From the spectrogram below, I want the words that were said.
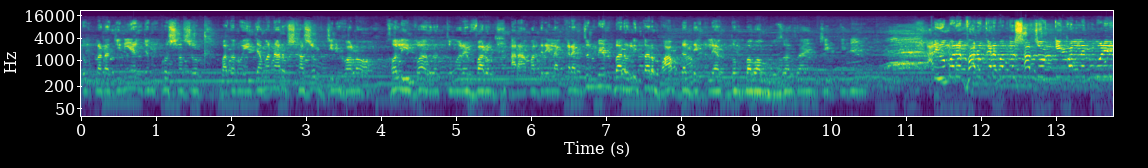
টুকলাটা। যিনি একজন প্রশাসক, বাদান ওই জামানার শাসক যিনি হলো, খলিফা হযরত উমরে ফারুক। আর আমাদের এলাকার একজন মেম্বার হলি তার ভাবটা দেখলে একদম, বাবা, বোঝা যায় ঠিক কিনা আর উমরে ফারুকের মতো শাসক কি করলেন? বুড়ির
